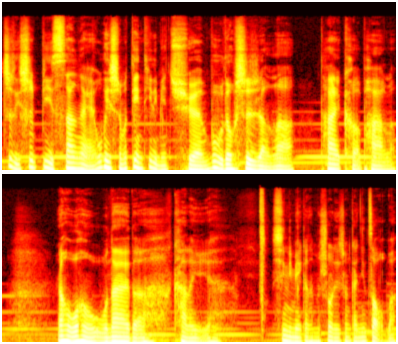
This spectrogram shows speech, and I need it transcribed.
这里是 B 三哎，为什么电梯里面全部都是人啊？太可怕了！然后我很无奈的看了一眼，心里面跟他们说了一声：“赶紧走吧，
